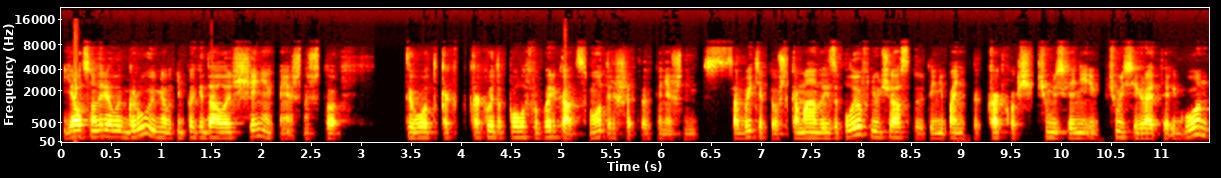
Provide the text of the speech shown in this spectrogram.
я вот смотрел игру, и мне вот не покидало ощущение, конечно, что ты вот как какой-то полуфабрикат смотришь, это, конечно, событие, потому что команда из-за плей не участвует, и непонятно, как вообще, почему если, они, почему если играет Орегон.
